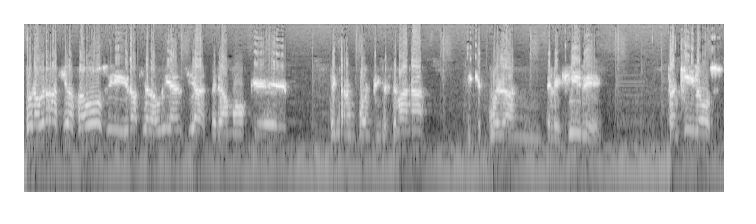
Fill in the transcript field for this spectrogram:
Bueno, gracias a vos y gracias a la audiencia, esperamos que tengan un buen fin de semana y que puedan elegir... Eh, tranquilos,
